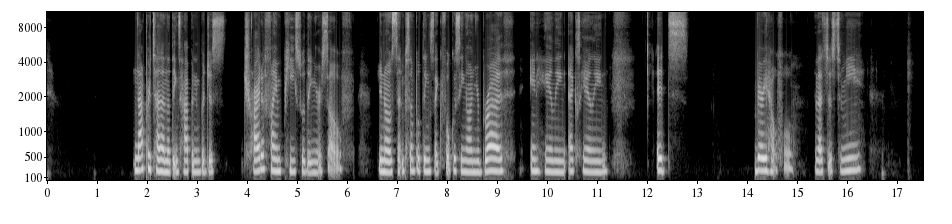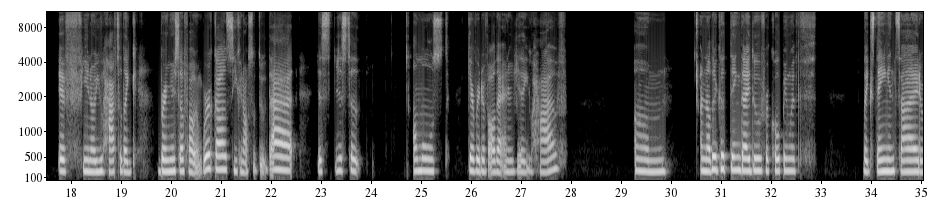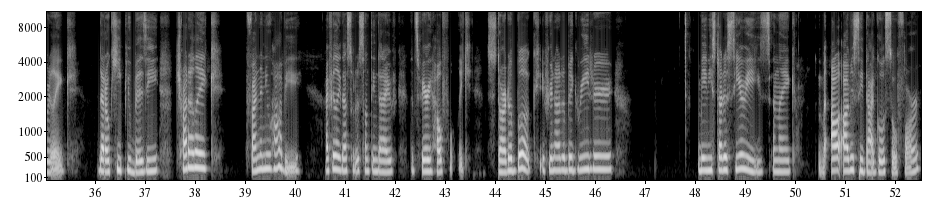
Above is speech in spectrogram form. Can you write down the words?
not pretend that nothing's happening, but just try to find peace within yourself. You know, sim- simple things like focusing on your breath, inhaling, exhaling. It's very helpful. And that's just to me if you know you have to like burn yourself out in workouts you can also do that just just to almost get rid of all that energy that you have um another good thing that i do for coping with like staying inside or like that'll keep you busy try to like find a new hobby. I feel like that's sort of something that i've that's very helpful like start a book. If you're not a big reader maybe start a series and like but obviously that goes so far.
